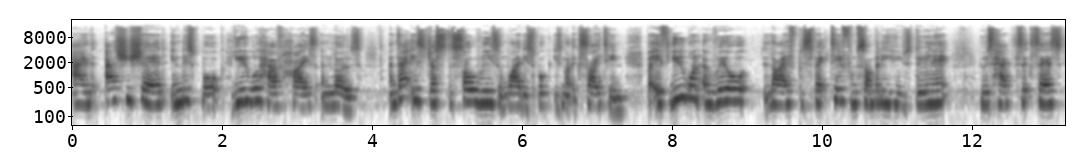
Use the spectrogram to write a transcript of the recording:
and as she shared in this book, you will have highs and lows. And that is just the sole reason why this book is not exciting. But if you want a real life perspective from somebody who's doing it, who's had success,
